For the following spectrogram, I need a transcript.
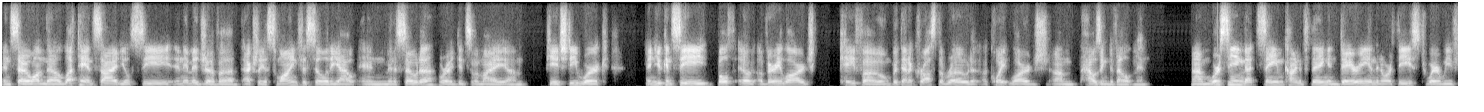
And so on the left-hand side, you'll see an image of a, actually a swine facility out in Minnesota, where I did some of my um, PhD work. And you can see both a, a, very large CAFO, but then across the road, a, a quite large um, housing development. Um, we're seeing that same kind of thing in dairy in the Northeast, where we've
